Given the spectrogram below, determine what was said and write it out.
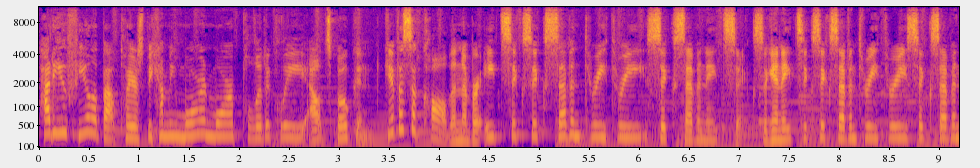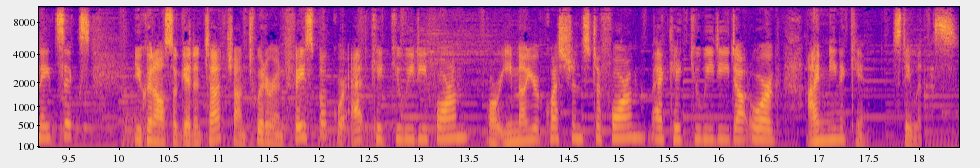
How do you feel about players becoming more and more politically outspoken? Give us a call. The number 866 733 6786. Again, 866 733 6786. You can also get in touch on Twitter and Facebook. We're at KQED Forum or email your questions to forum at kqed.org. I'm Mina Kim. Stay with us.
